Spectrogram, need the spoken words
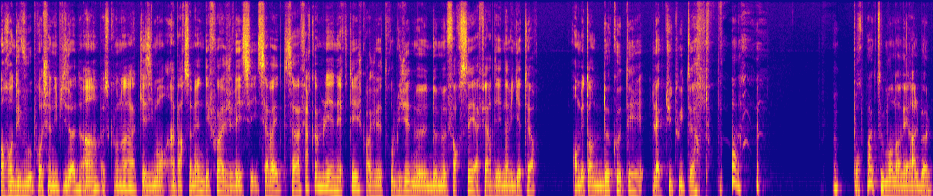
Rendez-vous au prochain épisode, hein, parce qu'on a quasiment un par semaine. Des fois, je vais essayer. Ça va, être, ça va faire comme les NFT. Je crois que je vais être obligé de me, de me forcer à faire des navigateurs en mettant de côté l'actu Twitter pour pas, pas que tout le monde en ait ras-le-bol.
